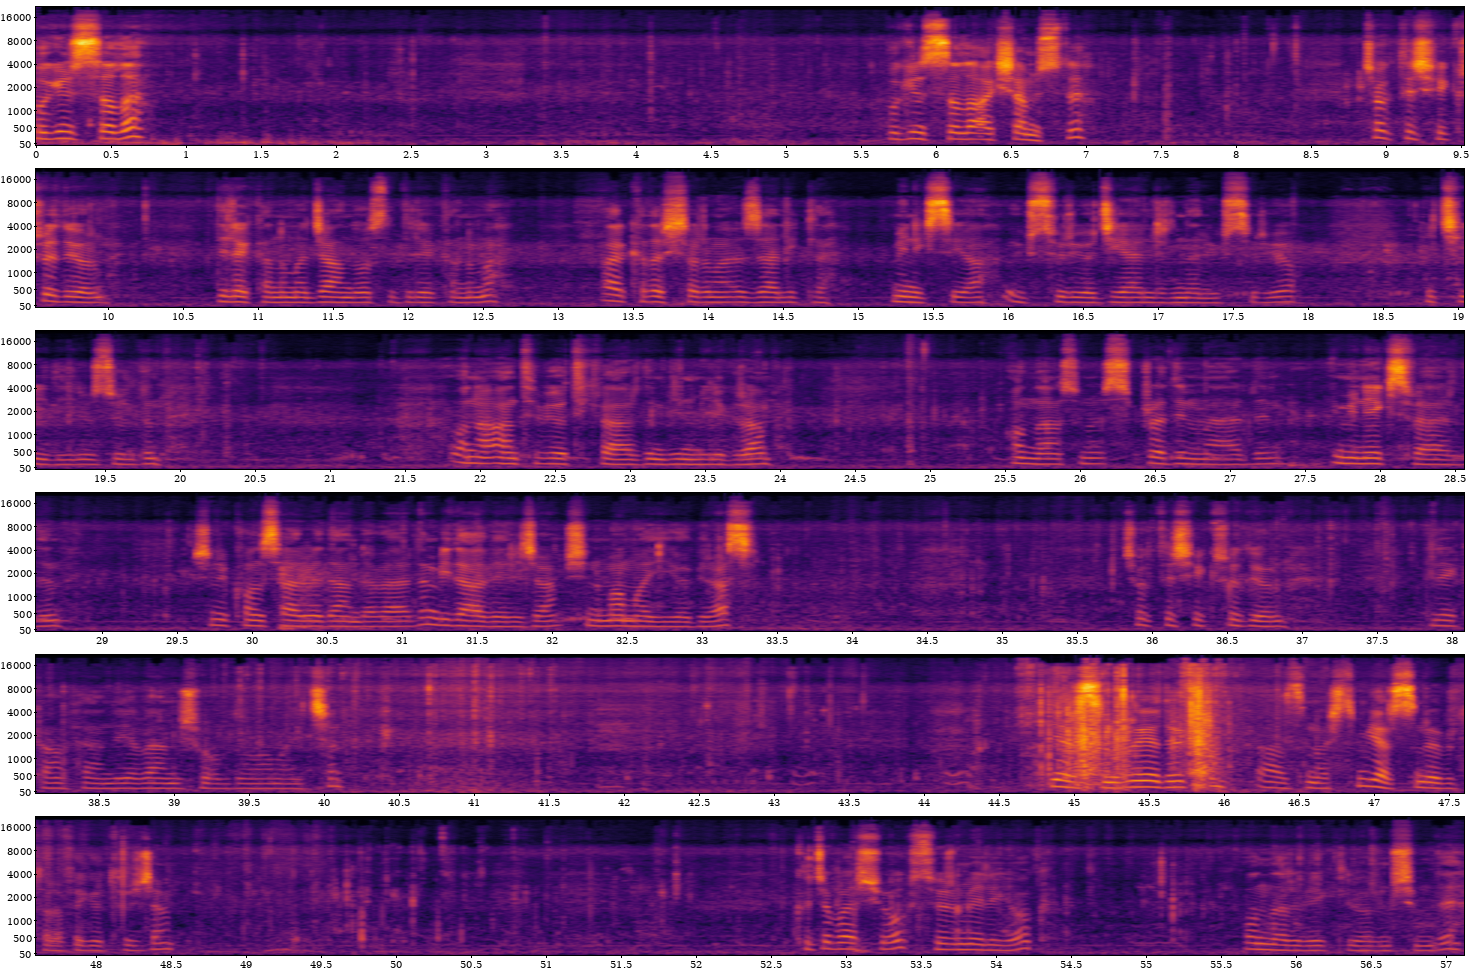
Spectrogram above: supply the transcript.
Bugün salı. Bugün salı akşamüstü. Çok teşekkür ediyorum Dilek Hanım'a, can dostu Dilek Hanım'a. Arkadaşlarıma özellikle minik siyah öksürüyor, ciğerlerinden öksürüyor. Hiç iyi değil, üzüldüm. Ona antibiyotik verdim 1000 miligram. Ondan sonra Spradin verdim, Immunex verdim. Şimdi konserveden de verdim. Bir daha vereceğim. Şimdi mama yiyor biraz. Çok teşekkür ediyorum. Dilek hanımefendiye vermiş olduğum mama için. Yarısını buraya döktüm. Ağzını açtım. Yarısını öbür tarafa götüreceğim. Kıcıbaş yok. Sürmeli yok. Onları bekliyorum şimdi.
